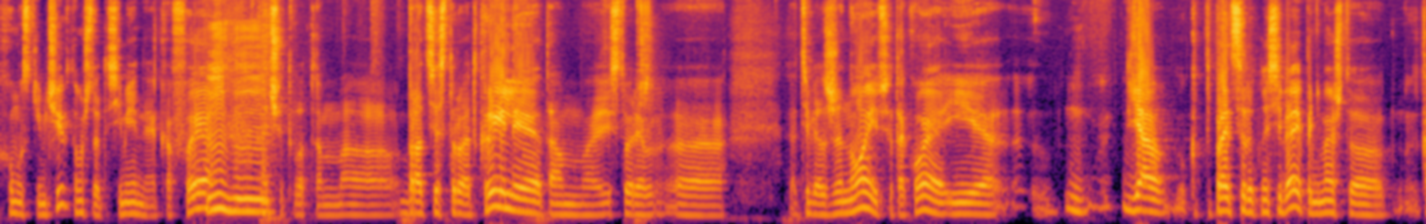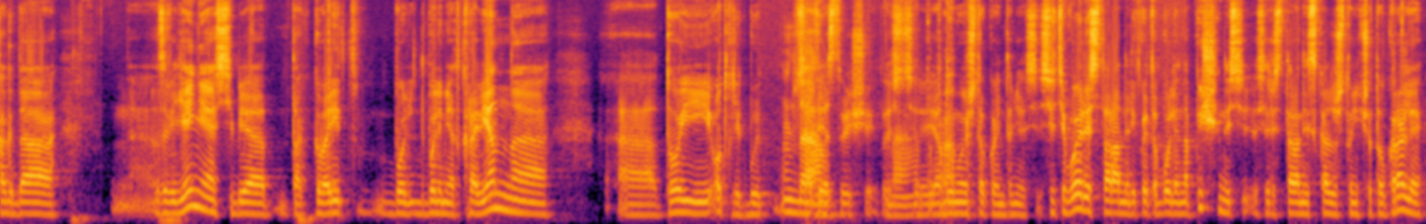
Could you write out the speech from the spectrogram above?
хумус кимчи, потому что это семейное кафе, угу. значит, вот там э, брат с сестрой открыли, там история э, тебя с женой и все такое. И я как-то проецирую на себя и понимаю, что когда заведение о себе так говорит более-менее откровенно, то и отклик будет да. соответствующий. То есть да, я правда. думаю, что какой-нибудь там сетевой ресторан или какой-то более напыщенный ресторан, если скажут, что у них что-то украли,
